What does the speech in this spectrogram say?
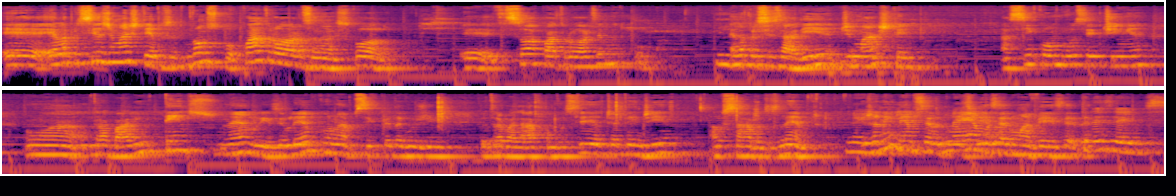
É, ela precisa de mais tempo. Vamos supor, quatro horas na escola, é, só quatro horas é muito pouco. Uhum. Ela precisaria de mais tempo. Assim como você tinha uma, um trabalho intenso, né, Luiz? Eu lembro quando na psicopedagogia eu trabalhava com você, eu te atendia aos sábados, lembra? Eu já nem lembro se era duas lembro. vezes, era uma vez. Era... Três vezes.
